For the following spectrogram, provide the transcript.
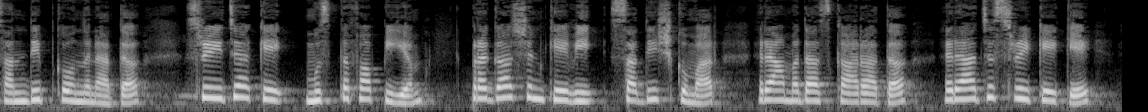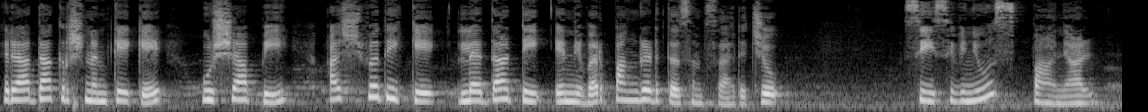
Sandeep Konnanath Sreeja K Musthafa P M Prakashan K V Satheesh Kumar Ramadas Karath Rajasree K K Radhakrishnan K K Usha P Aswathi K Latha T എന്നിവർ പങ്കെടുത്ത് സംസാരിച്ചു. C news Panjal.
